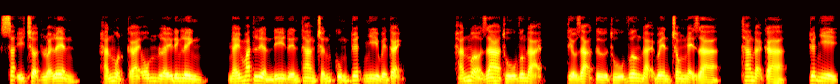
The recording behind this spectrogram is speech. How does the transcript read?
sắc ý chợt lóe lên, hắn một cái ôm lấy đinh linh, nháy mắt liền đi đến thang trấn cùng tuyết nhi bên cạnh. Hắn mở ra thú vương đại, tiểu dạ từ thú vương đại bên trong nhảy ra, thang đại ca, tuyết nhi,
